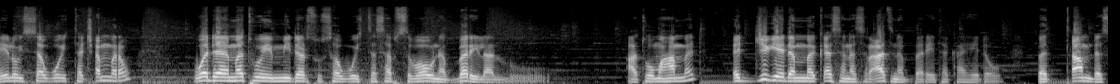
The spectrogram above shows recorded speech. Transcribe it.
ሌሎች ሰዎች ተጨምረው ወደ መቶ የሚደርሱ ሰዎች ተሰብስበው ነበር ይላሉ አቶ መሐመድ። እጅግ የደመቀ ስነ ስርዓት ነበር የተካሄደው። በጣም ደስ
